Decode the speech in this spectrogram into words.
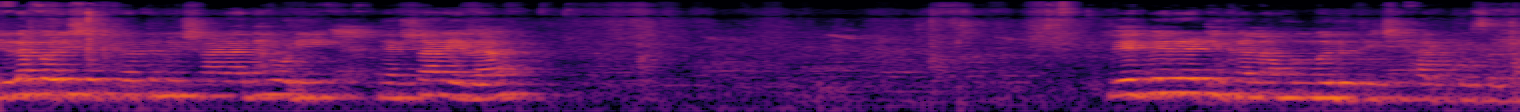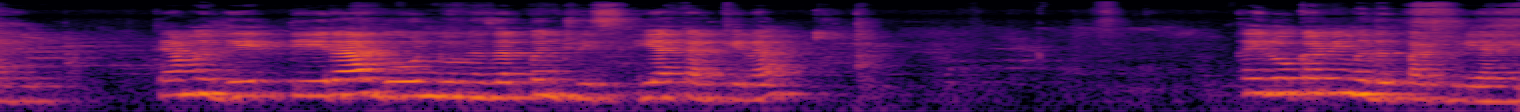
जिल्हा परिषद प्राथमिक शाळा धावडी या शाळेला वेगवेगळ्या ठिकाणाहून मदतीची हात पोचत आहे. त्यामध्ये तेरा दोन दोन हजार पंचवीस या तारखेला काही लोकांनी मदत पाठवली आहे.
